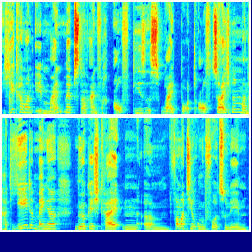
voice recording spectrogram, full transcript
hier kann man eben Mindmaps dann einfach auf dieses Whiteboard draufzeichnen. Man hat jede Menge Möglichkeiten, ähm, Formatierungen vorzunehmen,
